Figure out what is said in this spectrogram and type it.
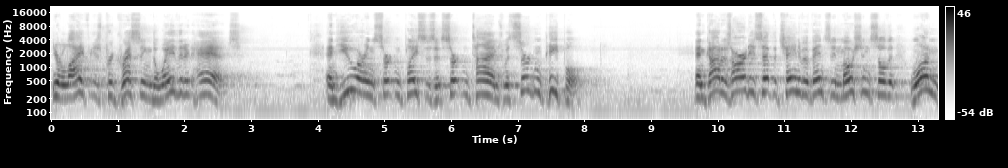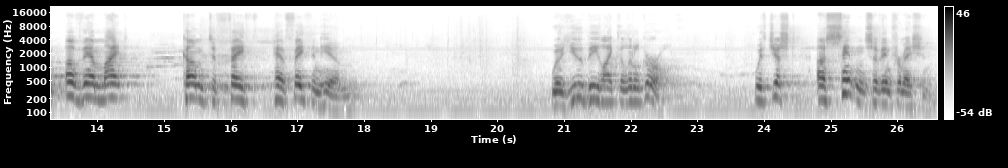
Your life is progressing the way that it has. And you are in certain places at certain times with certain people and God has already set the chain of events in motion so that one of them might come to faith, have faith in Him. Will you be like the little girl with just a sentence of information?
